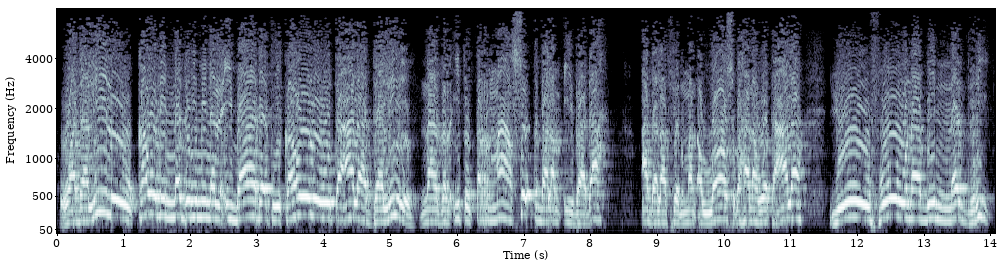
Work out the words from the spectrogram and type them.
Wa dalilu kaunin nadri minal ibadati qauluhu ta'ala dalil nazar itu termasuk ke dalam ibadah adalah firman Allah Subhanahu wa taala yufuna bin nadri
